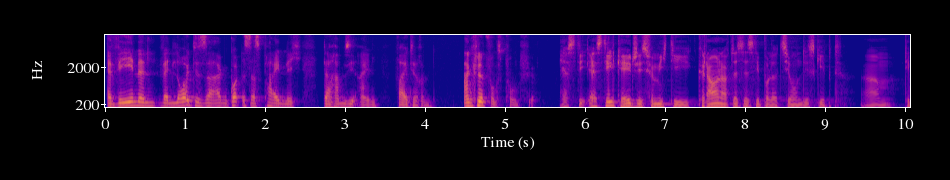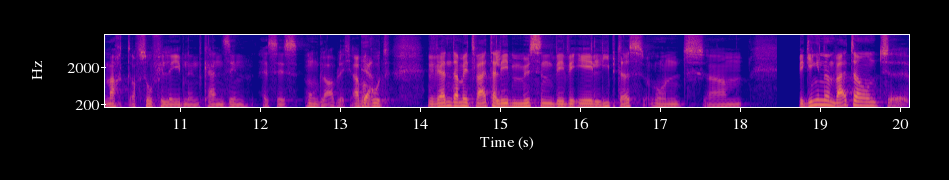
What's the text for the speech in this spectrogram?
erwähnen. Wenn Leute sagen, Gott, ist das peinlich, da haben sie ein weiteren Anknüpfungspunkt für. Ja, äh, Steel Cage ist für mich die grauenhafteste Stipulation, die es gibt. Ähm, die macht auf so viele Ebenen keinen Sinn. Es ist unglaublich. Aber ja. gut, wir werden damit weiterleben müssen. WWE liebt das. Und ähm, wir gingen dann weiter und äh,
